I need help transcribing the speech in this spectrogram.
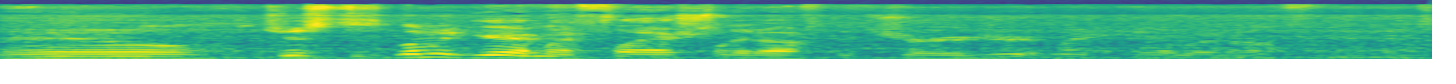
Well, just let me grab my flashlight off the charger. It might have enough in it.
